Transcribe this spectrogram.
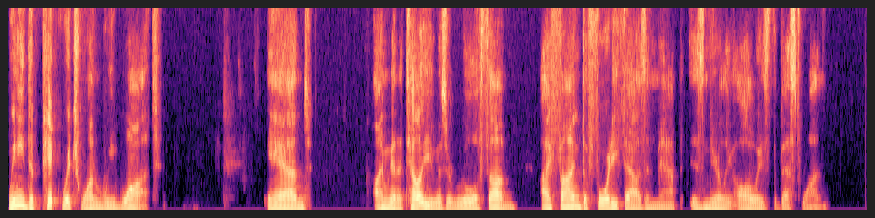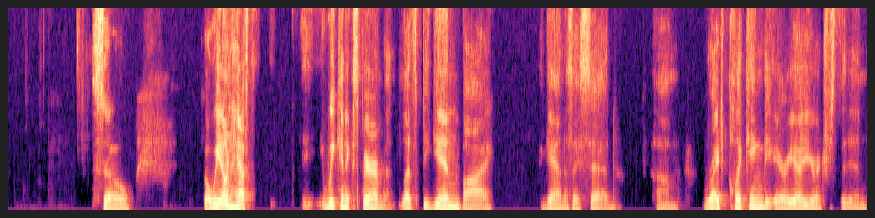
we need to pick which one we want. And I'm going to tell you as a rule of thumb, I find the 40,000 map is nearly always the best one. So, but we don't have, we can experiment. Let's begin by, again, as I said, um, right clicking the area you're interested in,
